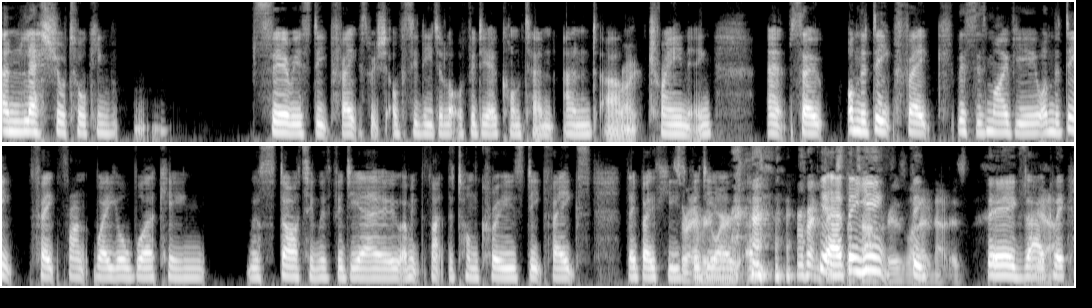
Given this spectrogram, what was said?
unless you're talking serious deep fakes, which obviously need a lot of video content and um, right. training. Uh, so on the deep fake, this is my view. On the deep fake front, where you're working we're starting with video. I mean, like the Tom Cruise deep fakes, they both use video. Of, yeah, they the use they, exactly. Yeah.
